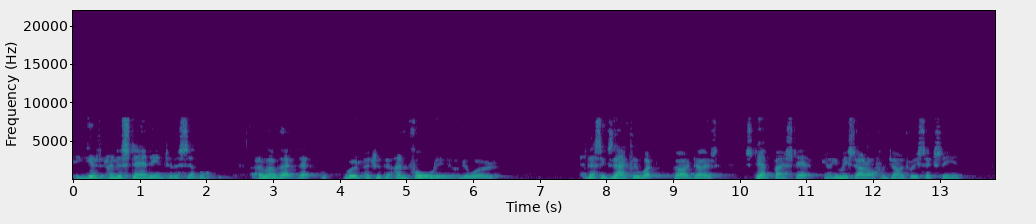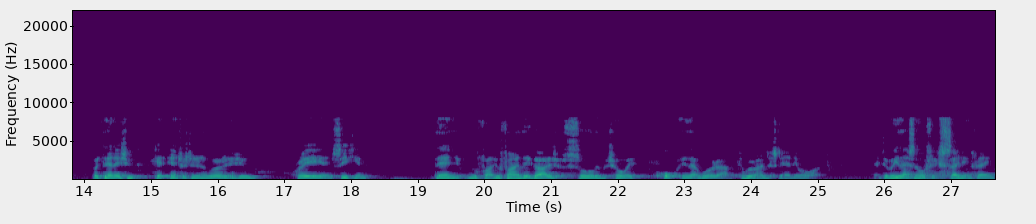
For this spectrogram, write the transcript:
It gives understanding to the simple. I love that, that word picture, the unfolding of your word. And that's exactly what God does. Step by step. You know, you may start off with John 3.16, but then as you get interested in the word, as you pray and seek Him, then you find, you find that God is slowly but surely opening that word up and we're understanding more. And to me, that's the most exciting thing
